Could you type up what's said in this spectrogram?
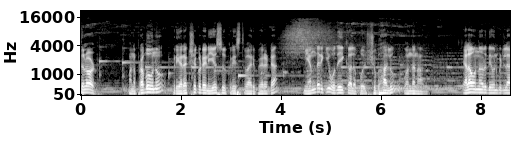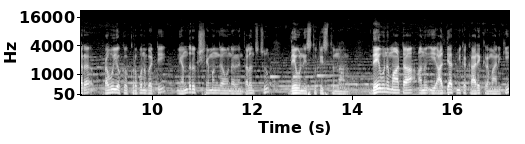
ద లాడ్ మన ప్రభువును ప్రియ రక్షకుడైన యేసు క్రీస్తు వారి పేరట మీ అందరికీ ఉదయకాలపు శుభాలు వందనాలు. ఎలా ఉన్నారు దేవుని బిడ్డలారా? ప్రభు యొక్క కృపను బట్టి మీ అందరూ క్షేమంగా ఉన్నారని తలంచుచు దేవుణ్ణి స్థుతిస్తున్నాను దేవుని మాట అను ఈ ఆధ్యాత్మిక కార్యక్రమానికి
